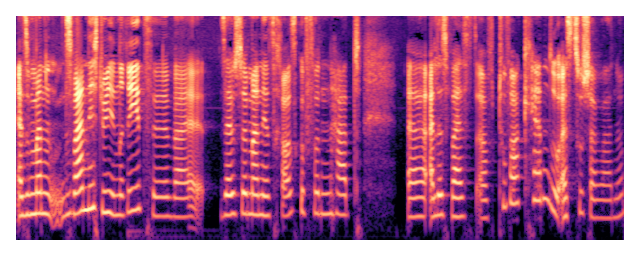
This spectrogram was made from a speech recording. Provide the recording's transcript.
also man, es war nicht wie ein Rätsel, weil selbst wenn man jetzt rausgefunden hat, äh, alles weist auf Tuvok hin, so als Zuschauer, ne?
